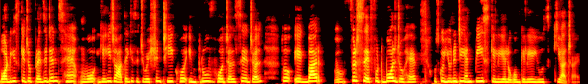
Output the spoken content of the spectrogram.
बॉडीज़ के जो प्रेजिडेंट्स हैं, वो यही चाहते हैं कि सिचुएशन ठीक हो इम्प्रूव हो, जल्द से जल्द। तो एक बार फिर से फुटबॉल जो है, उसको यूनिटी एंड पीस के लिए, लोगों के लिए यूज़ किया जाए।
